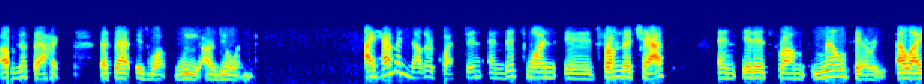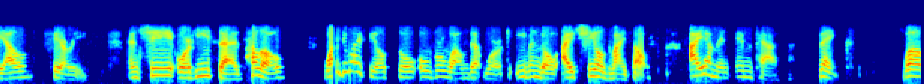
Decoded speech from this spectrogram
of the fact that that is what we are doing. I have another question, and this one is from the chat and it is from Lil Fairy, L I L Fairy. And she or he says, Hello, why do I feel so overwhelmed at work even though I shield myself? I am an empath. Thanks. Well,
